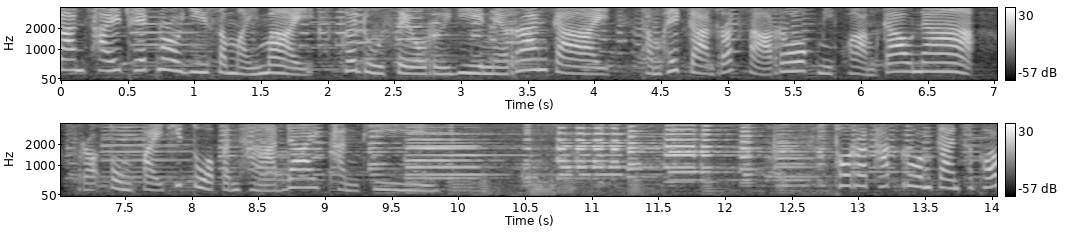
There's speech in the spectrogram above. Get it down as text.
การใช้เทคโนโลยีสมัยใหม่ เพื่อดูเซลล์หรือยีนในร่างกายทำให้การรักษาโรคมีความก้าวหน้า เพราะตรงไปที่ตัวปัญหาได้ทันที โทรทัศน์รวมการเฉพาะ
